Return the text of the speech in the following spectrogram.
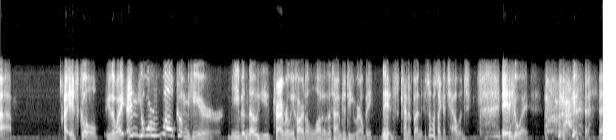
Uh, it's cool either way, and you're welcome here. Even though you try really hard a lot of the time to derail me, it's kind of fun. It's almost like a challenge. Anyway,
